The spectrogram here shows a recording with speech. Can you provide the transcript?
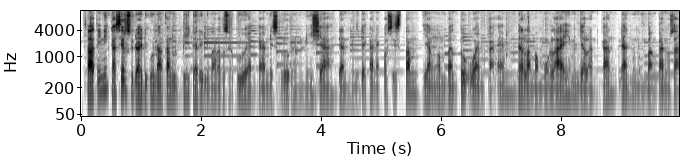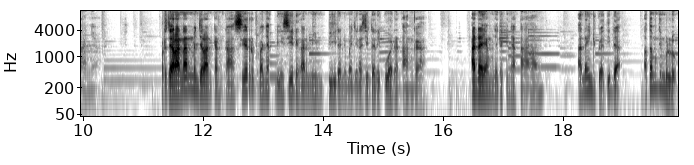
Saat ini kasir sudah digunakan lebih dari 500 ribu UMKM di seluruh Indonesia dan menyediakan ekosistem yang membantu UMKM dalam memulai, menjalankan, dan mengembangkan usahanya. Perjalanan menjalankan kasir banyak diisi dengan mimpi dan imajinasi dari gua dan Angga. Ada yang menjadi kenyataan, ada yang juga tidak, atau mungkin belum.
